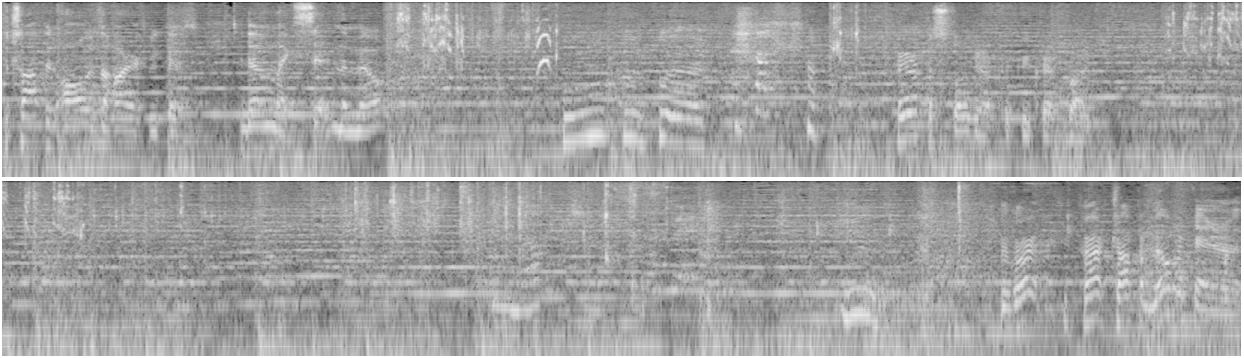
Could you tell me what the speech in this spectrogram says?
the top is always the hardest because it doesn't like sit in the milk. Out the slogan of Cookie Crisp Buds. Got chocolate milk in it.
